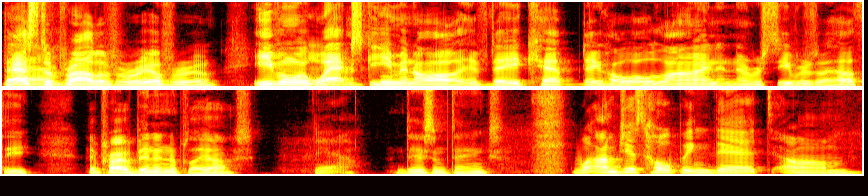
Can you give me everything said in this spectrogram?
That's the problem for real, for real. Even with Yeah. whack scheme and all, if they kept their whole O line and their receivers were healthy, they probably been in the playoffs. Yeah. Did some things. Well, I'm just hoping that um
